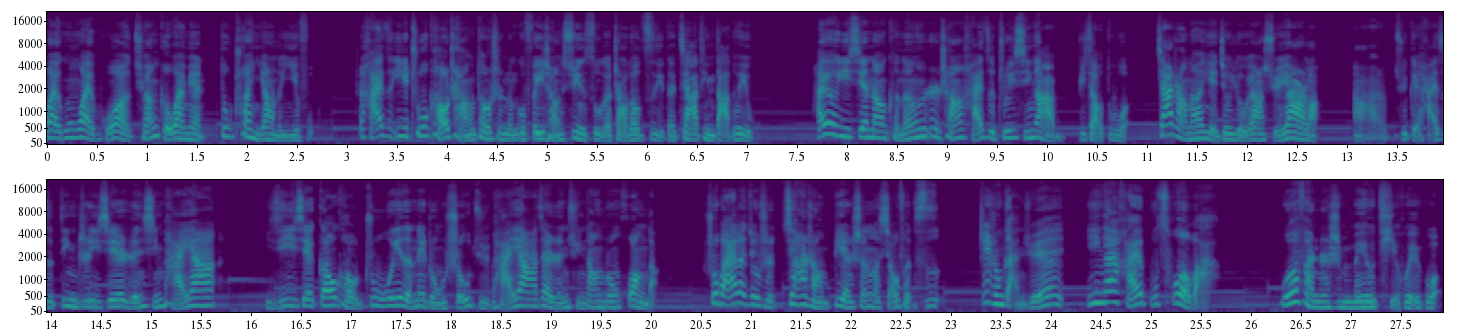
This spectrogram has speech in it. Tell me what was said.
外公外婆全搁外面都穿一样的衣服。这孩子一出考场，倒是能够非常迅速的找到自己的家庭大队伍。还有一些呢，可能日常孩子追星啊比较多，家长呢也就有样学样了啊，去给孩子定制一些人形牌呀，以及一些高考助威的那种手举牌呀，在人群当中晃荡。说白了就是家长变身了小粉丝，这种感觉应该还不错吧？我反正是没有体会过。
